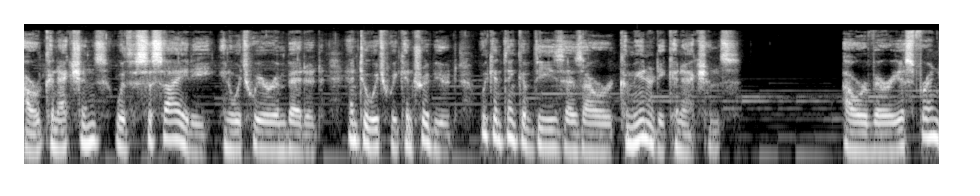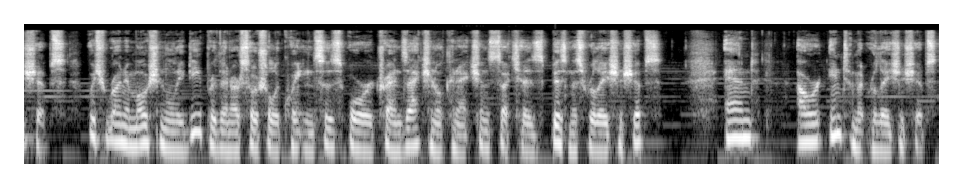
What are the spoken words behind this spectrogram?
Our connections with society in which we are embedded and to which we contribute, we can think of these as our community connections our various friendships, which run emotionally deeper than our social acquaintances or transactional connections such as business relationships, and our intimate relationships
